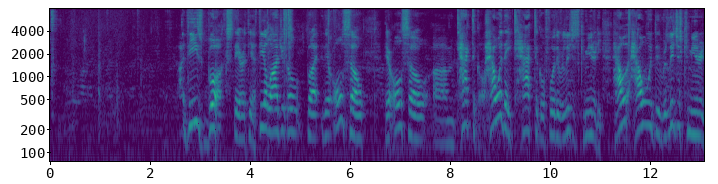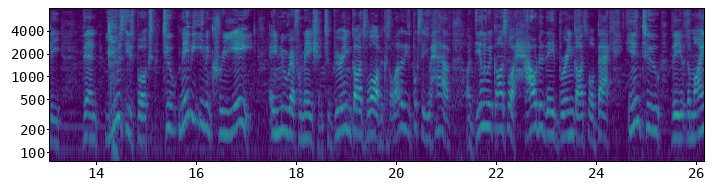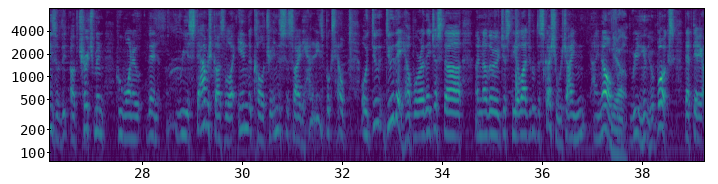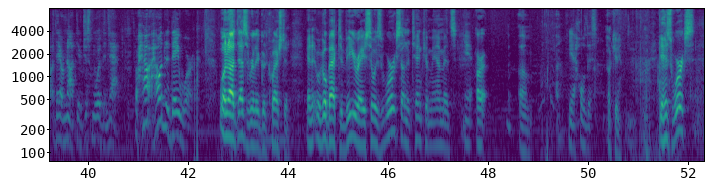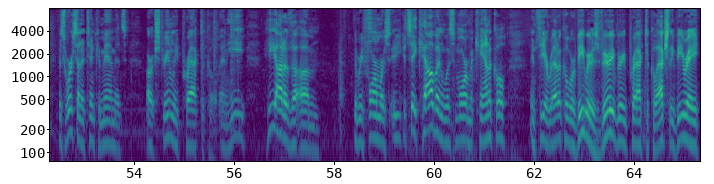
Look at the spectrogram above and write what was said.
these books they're they're theological but they're also they're also um, tactical. How are they tactical for the religious community? How how would the religious community then use these books to maybe even create a new reformation to bring God's law because a lot of these books that you have are dealing with God's law. How do they bring God's law back into the, the minds of, the, of churchmen who want to then reestablish God's law in the culture, in the society? How do these books help, or do do they help, or are they just uh, another just theological discussion? Which I, I know from reading your books that they are they are not. They're just more than that. So how how do they work? Well, no, that's a really good question, and it, we'll go back to Viret. So his works on the Ten Commandments Yeah. are Yeah, hold this. okay. Yeah, his works his works on the Ten Commandments are extremely practical, and he he out of the um, the reformers, you could say Calvin was more mechanical and theoretical, where Viret was very very practical. Actually, V.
